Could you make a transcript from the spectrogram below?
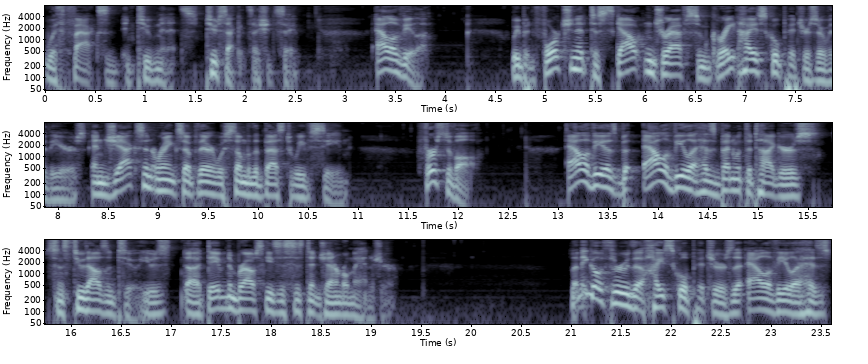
with facts in two minutes, two seconds, I should say. Al Avila. We've been fortunate to scout and draft some great high school pitchers over the years, and Jackson ranks up there with some of the best we've seen. First of all, Al Avila has been with the Tigers since 2002. He was uh, Dave Dombrowski's assistant general manager. Let me go through the high school pitchers that Al Avila has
